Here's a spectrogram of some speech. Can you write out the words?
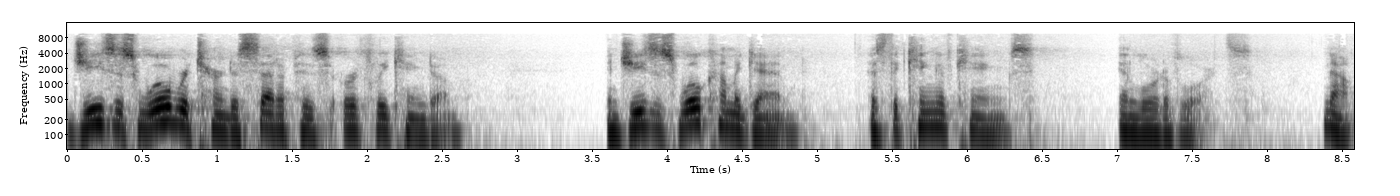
Jesus will return to set up his earthly kingdom. And Jesus will come again as the King of kings and Lord of lords. Now,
